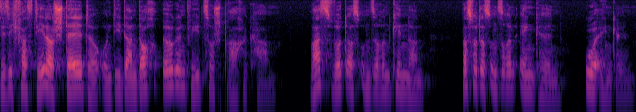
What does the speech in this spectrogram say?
die sich fast jeder stellte und die dann doch irgendwie zur Sprache kam. Was wird aus unseren Kindern? Was wird aus unseren Enkeln, Urenkeln?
